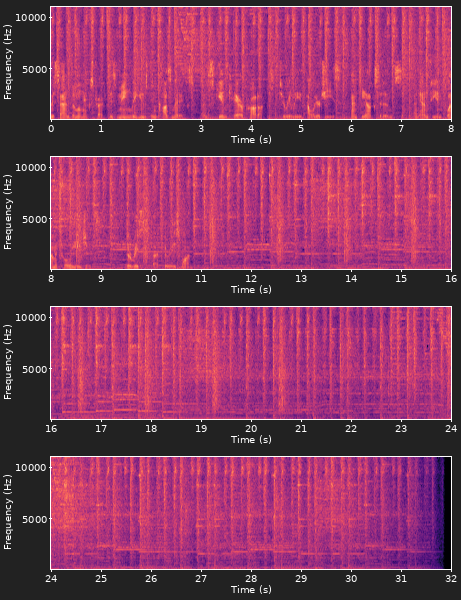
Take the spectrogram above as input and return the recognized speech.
chrysanthemum extract is mainly used in cosmetics and skin care products to relieve allergies, antioxidants, and anti-inflammatory agents. The risk factor is 1.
